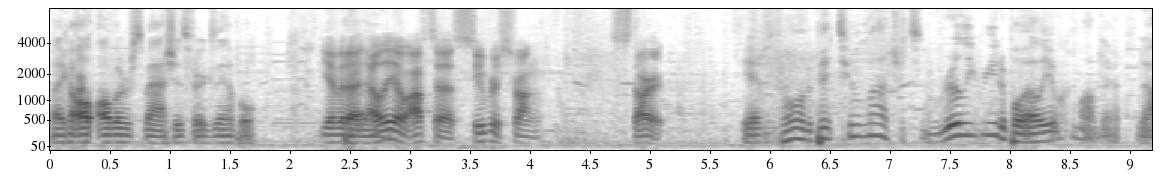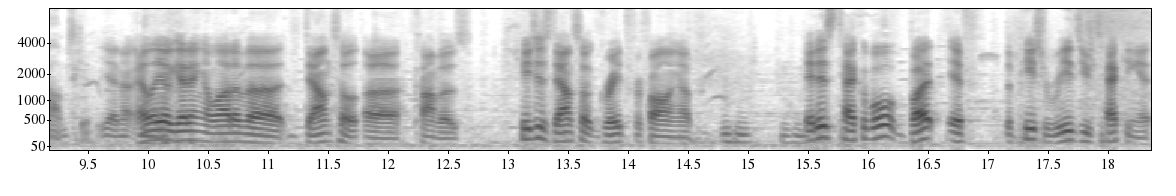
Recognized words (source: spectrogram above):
like all, all their smashes, for example. Yeah, but uh, Elio off to a super strong start. Yeah, just rolling a bit too much. It's really readable, Elio. Come on, man. No, I'm just kidding. Yeah, no, Elio getting a lot of uh, down tilt uh, combos. Peach's down tilt great for following up. Mhm, mhm. It is techable, but if the Peach reads you teching it,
